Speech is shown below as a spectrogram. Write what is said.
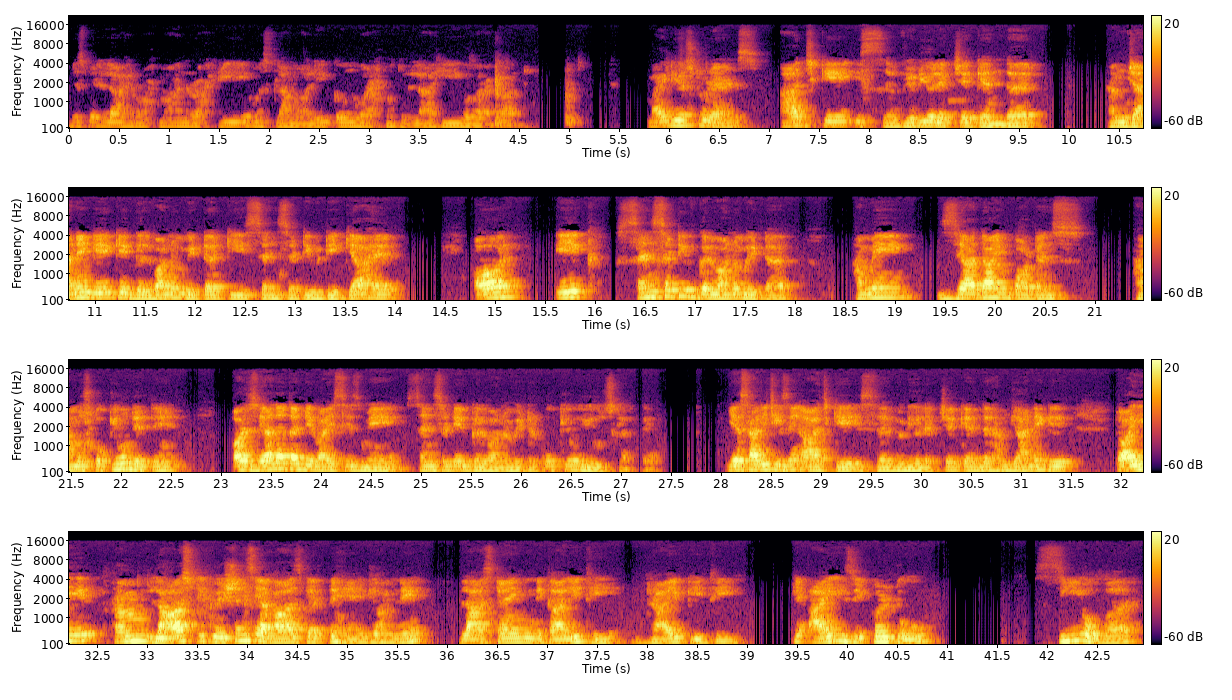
अस्सलाम वालेकुम वरहमतुल्लाहि वबरकातुहू। माय डियर स्टूडेंट्स आज के इस वीडियो लेक्चर के अंदर हम जानेंगे कि गलवानोमीटर की सेंसिटिविटी क्या है और एक सेंसिटिव गलवानोमीटर हमें ज़्यादा इम्पोर्टेंस हम उसको क्यों देते हैं और ज़्यादातर डिवाइसेस में सेंसिटिव गलवानोमीटर को क्यों यूज़ करते हैं। ये सारी चीज़ें आज के इस वीडियो लेक्चर के अंदर हम जानेंगे। तो आइए हम लास्ट इक्वेशन से आगाज़ करते हैं, जो हमने लास्ट टाइम निकाली थी ड्राइव की थी, कि I is equal to C over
